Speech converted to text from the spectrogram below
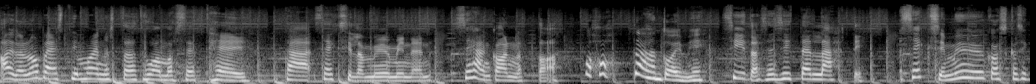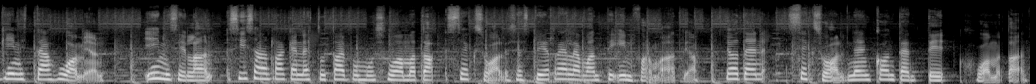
aika nopeasti mainostajat huomasivat, että hei, tämä seksillä myyminen, sehän kannattaa. Oho, tähän toimii. Siitä se sitten lähti. Seksi myy, koska se kiinnittää huomion. Ihmisillä on sisäänrakennettu taipumus huomata seksuaalisesti relevantti informaatio, joten seksuaalinen kontentti huomataan.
